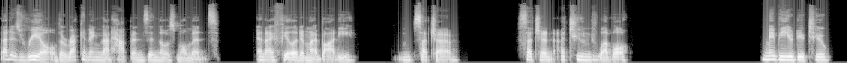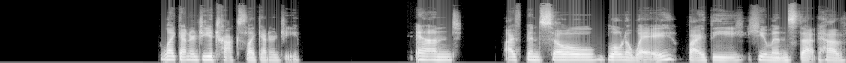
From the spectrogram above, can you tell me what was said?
That is real, the reckoning that happens in those moments. And I feel it in my body in such a such an attuned level. Maybe you do too. Like energy attracts like energy. And I've been so blown away by the humans that have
